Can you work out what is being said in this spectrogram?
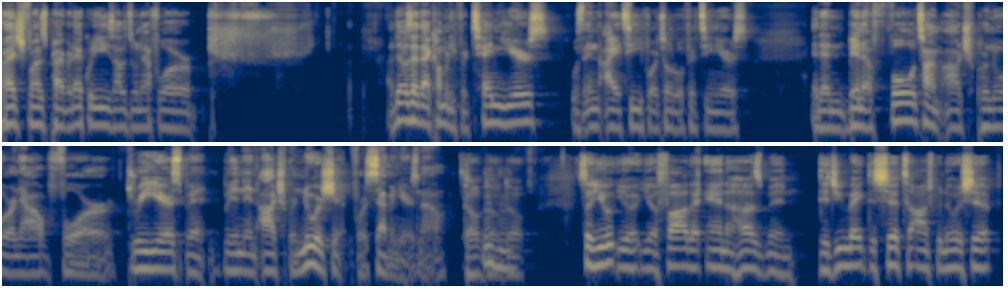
for hedge funds, private equities. I was doing that for I was at that company for 10 years, was in IT for a total of 15 years. And then been a full-time entrepreneur now for three years, but been in entrepreneurship for seven years now. Dope, dope, Mm-hmm. dope. So you, your your father and a husband. Did you make the shift to entrepreneurship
